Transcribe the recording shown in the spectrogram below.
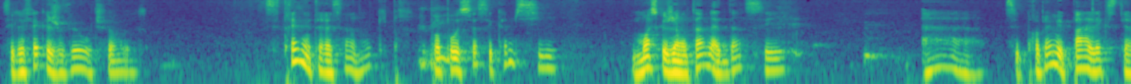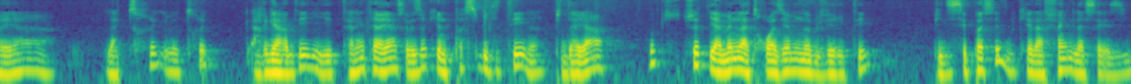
C'est le fait que je veux autre chose. C'est très intéressant, non? Qui propose ça. C'est comme si... Moi, ce que j'entends là-dedans, c'est... Ah, le problème n'est pas à l'extérieur. Truc, le truc à regarder, il est à l'intérieur. Ça veut dire qu'il y a une possibilité. Là. Puis d'ailleurs, tout de suite, il amène la troisième noble vérité. Puis il dit, c'est possible qu'il y ait la fin de la saisie,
